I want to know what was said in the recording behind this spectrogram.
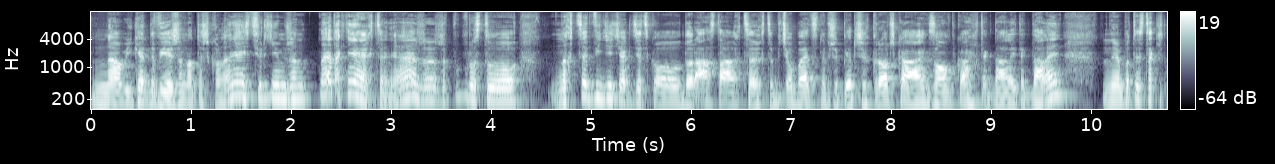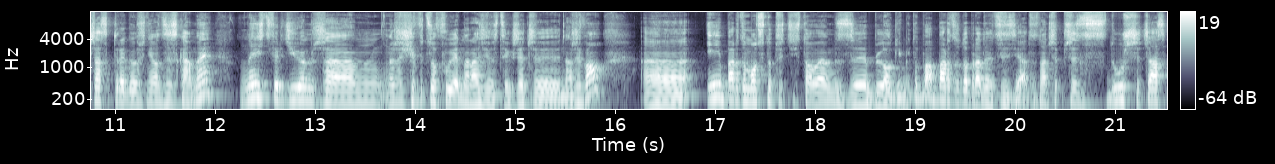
na weekendy wyjeżdżam na te szkolenia i stwierdziłem, że no ja tak nie chcę, nie? Że, że po prostu no chcę widzieć, jak dziecko dorasta, chcę, chcę być obecny przy pierwszych kroczkach, ząbkach i tak dalej, i tak dalej, e, bo to jest taki czas, którego już nie odzyskamy. No i stwierdziłem, że, że się wycofuję na razie z tych rzeczy na żywo i bardzo mocno przycisnąłem z blogiem i to była bardzo dobra decyzja, to znaczy przez przez dłuższy czas.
